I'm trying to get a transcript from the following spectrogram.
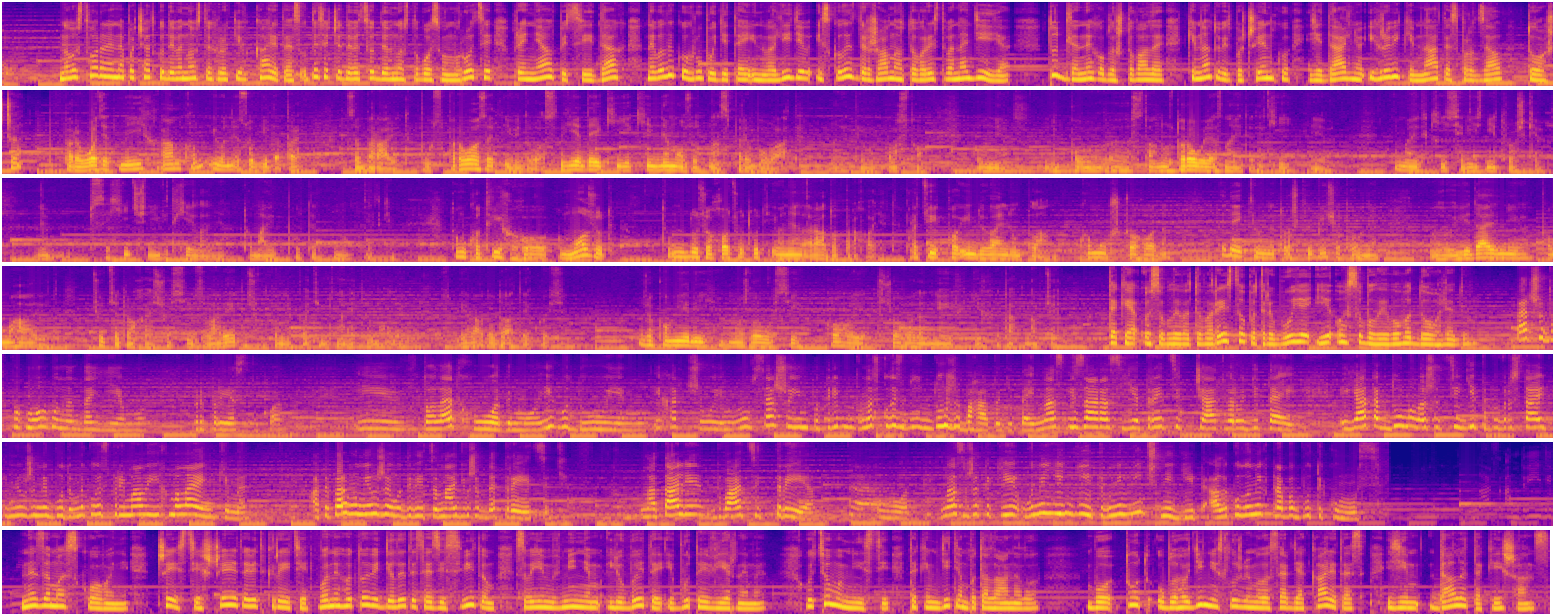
Новостворений на початку 90-х років Карітас у 1998 році прийняв під свій дах невелику групу дітей-інвалідів із колись державного товариства Надія. Тут для них облаштували кімнату відпочинку, їдальню, ігрові кімнати, спортзал тощо. Перевозять ми їх ранком і вони з обіда забирають. Бус перевозять і відвозять. Є деякі, які не можуть нас перебувати. От просто вони по е, стану здоров'я, знаєте, такі є. Мають якісь різні трошки е, психічні відхилення, то мають бути. Ну. Тому, котрі можуть, то вони дуже хочуть тут і вони радо приходять. Працюють по індивідуальному плану. Кому що годен. І деякі вони трошки більше, то вони е, в їдальні допомагають, вчуться трохи щось і зварити, щоб вони потім, знаєте, могли собі раду дати якось вже по мірі можливості кого є, що годен я їх, їх так навчити. Таке особливе товариство потребує і особливого догляду. Першу допомогу надаємо при приступах. І в туалет ходимо, і годуємо, і харчуємо. Ну, все, що їм потрібно. У нас колись було дуже багато дітей. У нас і зараз є 34 дітей. І я так думала, що ці діти повиростають і ми вже не будемо. Ми колись приймали їх маленькими. А тепер вони вже, дивіться, Наді вже буде 30, Наталі 23. От. У нас вже такі, вони є діти, вони вічні діти, але коло них треба бути комусь. Не замасковані, чисті, щирі та відкриті, вони готові ділитися зі світом своїм вмінням любити і бути вірними. У цьому місті таким дітям поталанило, бо тут, у благодійній службі милосердя Карітас, їм дали такий шанс.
